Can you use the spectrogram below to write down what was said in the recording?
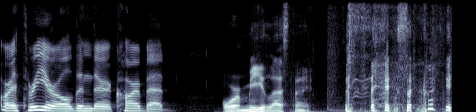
Or a three year old in their car bed. Or me last night. Exactly.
